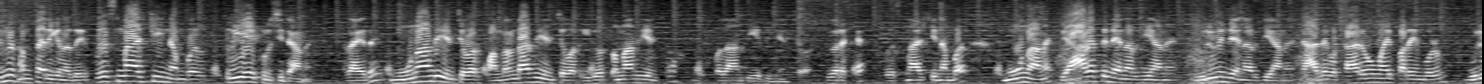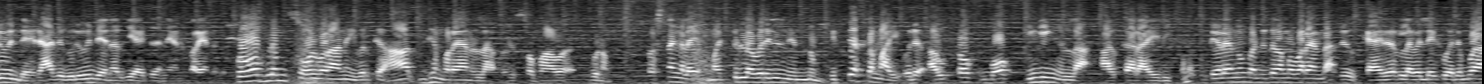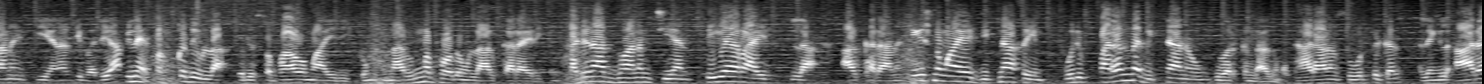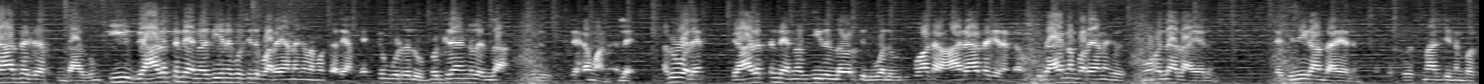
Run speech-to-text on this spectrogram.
ഇന്ന് സംസാരിക്കുന്നത് personality number ത്രീയെ കുറിച്ചിട്ടാണ്. അതായത് മൂന്നാം തീയതി ജനിച്ചവർ പന്ത്രണ്ടാം തീയതി ജനിച്ചവർ ഇരുപത്തൊന്നാം തീയതി ജനിച്ചവർ മുപ്പതാം തീയതി ജനിച്ചവർ. ഇവരൊക്കെ പേഴ്സണാലിറ്റി നമ്പർ മൂന്നാണ്. വ്യാഴത്തിന്റെ എനർജിയാണ് ഗുരുവിന്റെ എനർജിയാണ്. രാജകൊട്ടാരവുമായി പറയുമ്പോഴും ഗുരുവിന്റെ രാജഗുരുവിന്റെ എനർജി ആയിട്ട് തന്നെയാണ് പറയേണ്ടത് പ്രോബ്ലം സോൾവർ ആണ് ഇവർക്ക് ആദ്യം പറയാനുള്ള ഒരു സ്വഭാവ ഗുണം. പ്രശ്നങ്ങളെ മറ്റുള്ളവരിൽ നിന്നും വ്യത്യസ്തമായി ഒരു ഔട്ട് ഓഫ് ബോക്സ് തിങ്കിങ് ഉള്ള ആൾക്കാരായിരിക്കും. കുട്ടികളെ ഒന്നും കണ്ടിട്ട് നമ്മൾ പറയേണ്ട. ഒരു കരിയർ ലെവലിലേക്ക് വരുമ്പോഴാണ് ഈ എനർജി വരിക. പിന്നെ പക്വതയുള്ള ഒരു സ്വഭാവമായിരിക്കും നർമ്മബോധമുള്ള ആൾക്കാരായിരിക്കും കഠിനാധ്വാനം ചെയ്യാൻ തയ്യാറായിട്ടുള്ള ആൾക്കാരാണ്. തീക്ഷ്ണമായ ജിജ്ഞാസയും ഒരു പരന്ന വിജ്ഞാനവും ഇവർക്കുണ്ടാകും. ധാരാളം സുഹൃത്തുക്കൾ അല്ലെങ്കിൽ ആരാധകർ ഉണ്ടാകും. ഈ വ്യാഴത്തിന്റെ എനർജിയെ കുറിച്ചിട്ട് പറയുകയാണെങ്കിൽ നമുക്കറിയാം ഏറ്റവും കൂടുതൽ ഉപഗ്രഹങ്ങളുള്ള ഒരു ഗ്രഹമാണ് അല്ലെ? അതുപോലെ വ്യാഴത്തിന്റെ എനർജിയിലുള്ളവർക്ക് ഇതുപോലെ ഒരുപാട് ആരാധകരുണ്ടാവും. ഉദാഹരണം പറയുകയാണെങ്കിൽ മോഹൻലാൽ ആയാലും രജനീകാന്ത് ആയാലും പേഴ്സണാലിറ്റി നമ്പർ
